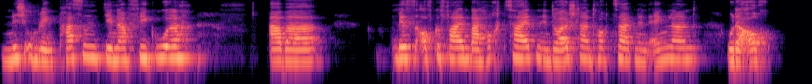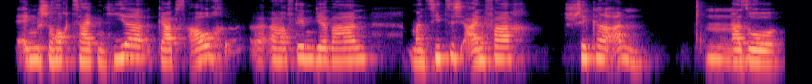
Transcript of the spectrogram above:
nicht unbedingt passend, je nach Figur. Aber mir ist aufgefallen, bei Hochzeiten in Deutschland, Hochzeiten in England oder auch englische Hochzeiten hier gab es auch, äh, auf denen wir waren. Man zieht sich einfach schicker an. Mhm. Also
